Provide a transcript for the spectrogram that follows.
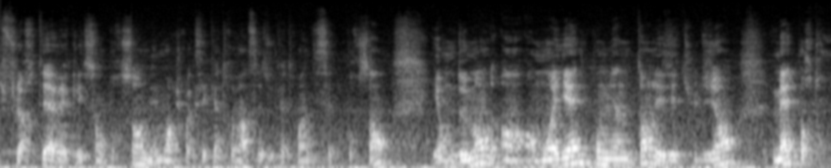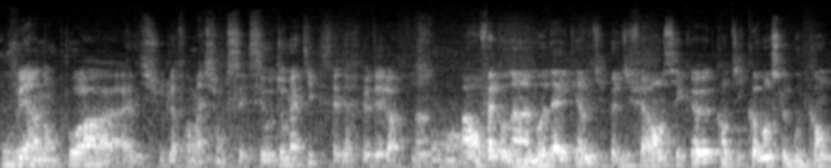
flirtait avec les 100%, mais moi je crois que c'est 96 ou 97%. Et on me demande en, moyenne combien de temps les étudiants mettent pour trouver un emploi à, l'issue de la formation. C'est automatique, c'est-à-dire que dès lors qu'ils ah. sont... Alors en fait on a un modèle qui est un petit peu différent, c'est que quand ils commencent le bootcamp,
